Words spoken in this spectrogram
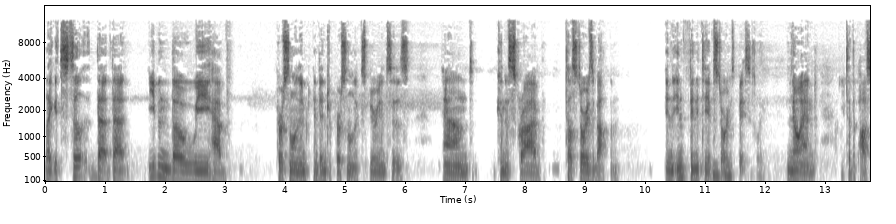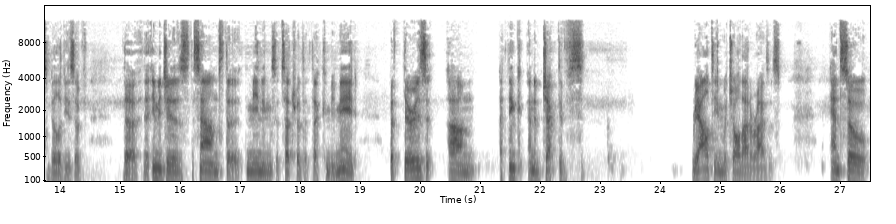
Like it's still that that even though we have personal and, and interpersonal experiences and can ascribe tell stories about them, an infinity of mm-hmm. stories, basically, no end to the possibilities of the, the images, the sounds, the meanings, etc. that that can be made. But there is um, I think, an objective reality in which all that arises. And so,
